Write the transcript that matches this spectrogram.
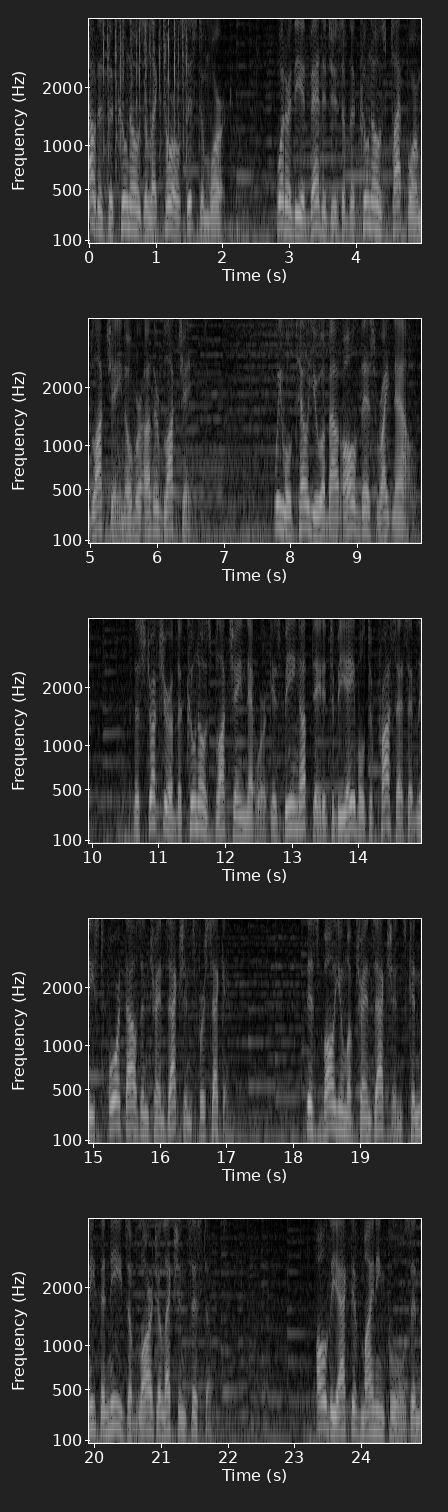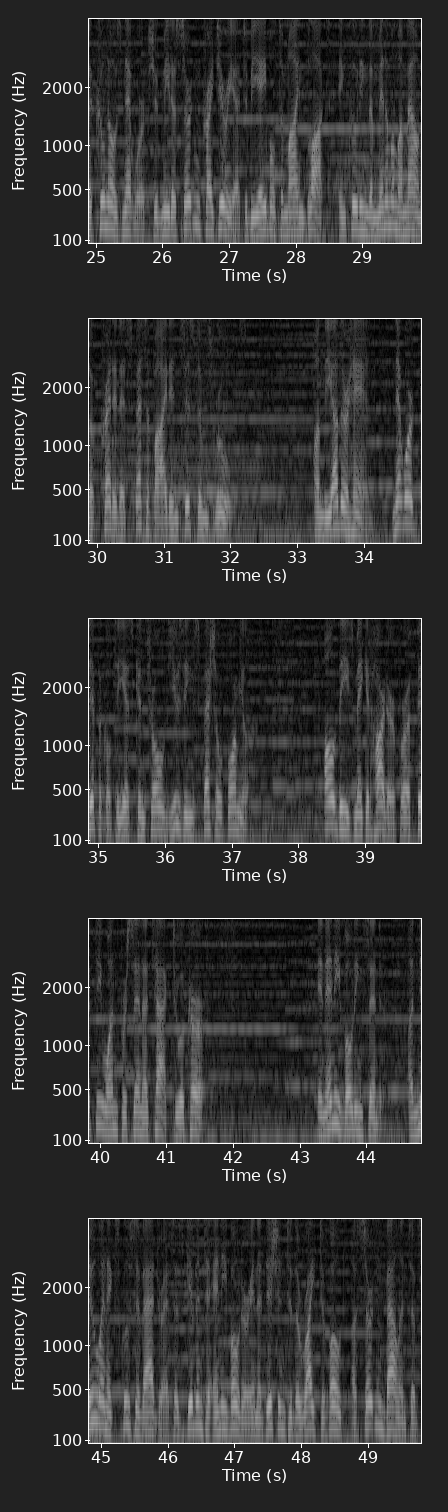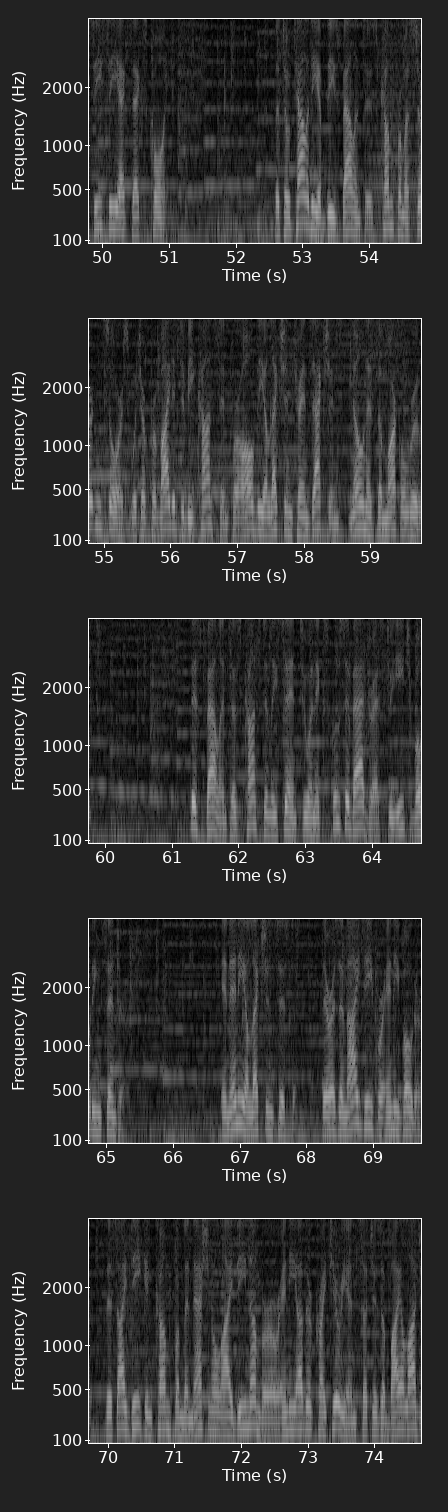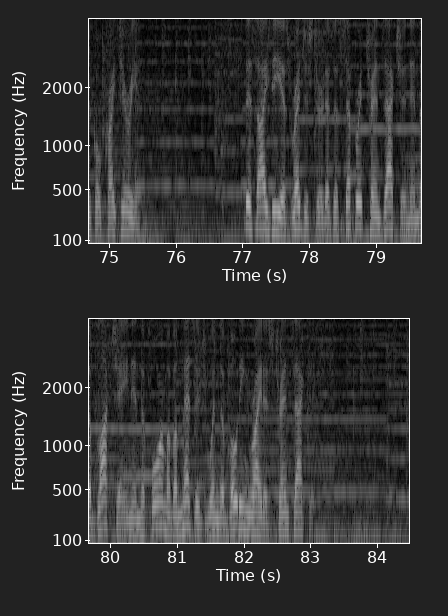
How does the Counos electoral system work? What are the advantages of the Counos platform blockchain over other blockchains? We will tell you about all this right now. The structure of the Counos blockchain network is being updated to be able to process at least 4,000 transactions per second. This volume of transactions can meet the needs of large election systems. All the active mining pools in the Counos network should meet a certain criteria to be able to mine blocks, including the minimum amount of credit as specified in systems rules. On the other hand, network difficulty is controlled using special formula. All these make it harder for a 51% attack to occur. In any voting center, a new and exclusive address is given to any voter in addition to the right to vote, a certain balance of CCXX coins. The totality of these balances come from a certain source which are provided to be constant for all the election transactions, known as the Merkle root. This balance is constantly sent to an exclusive address to each voting center. In any election system, there is an ID for any voter, this ID can come from the national ID number or any other criterion such as a biological criterion. This ID is registered as a separate transaction in the blockchain in the form of a message when the voting right is transacted.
